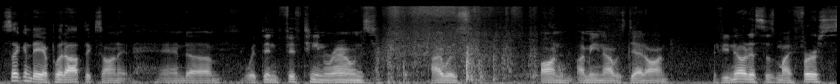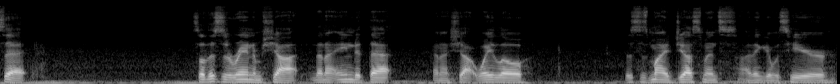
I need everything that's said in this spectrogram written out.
Second day I put optics on it and um, within 15 rounds I was on, I mean I was dead on. If you notice this is my first set. So this is a random shot. Then I aimed at that and I shot way low. This is my adjustments. I think it was here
